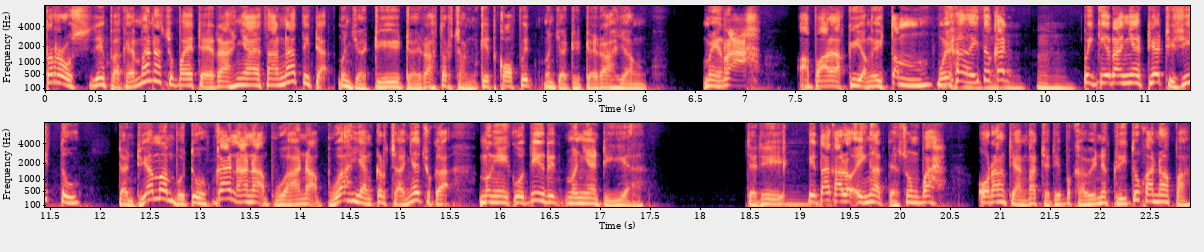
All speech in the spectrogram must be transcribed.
terus ini bagaimana supaya daerahnya sana tidak menjadi daerah terjangkit Covid, menjadi daerah yang merah, apalagi yang hitam. Ya, itu kan pikirannya dia di situ. Dan dia membutuhkan anak buah anak buah yang kerjanya juga mengikuti ritmenya dia. Jadi kita kalau ingat ya, sumpah orang diangkat jadi pegawai negeri itu kan apa?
